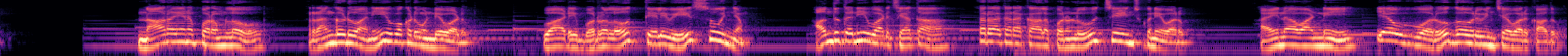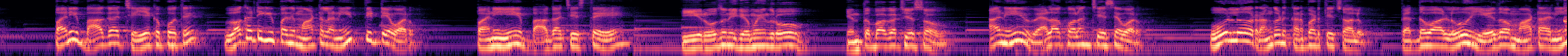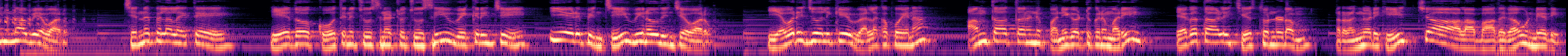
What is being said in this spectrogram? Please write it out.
నారాయణపురంలో రంగడు అని ఒకడు ఉండేవాడు. వాడి బుర్రలో తెలివి శూన్యం. అందుకని వాడి చేత రకరకాల పనులు చేయించుకునేవారు. అయినా వాణ్ణి ఎవ్వరూ గౌరవించేవారు కాదు. పని బాగా చెయ్యకపోతే ఒకటికి పది మాటలని తిట్టేవారు. పని బాగా చేస్తే ఈ రోజు నీకేమైందిరో? ఎంత బాగా చేశావు? అని వేళాకోళం చేసేవారు. ఊళ్ళో రంగుడు కనపడితే చాలు. పెద్దవాళ్ళు ఏదో మాట అని నవ్వేవారు. చిన్నపిల్లలైతే ఏదో కోతిని చూసినట్లు చూసి వెక్కిరించి ఏడిపించి వినోదించేవారు. ఎవరి జోలికి వెళ్ళకపోయినా అంతా తనని పనిగట్టుకుని మరీ ఎగతాళి చేస్తుండడం రంగడికి చాలా బాధగా ఉండేది.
